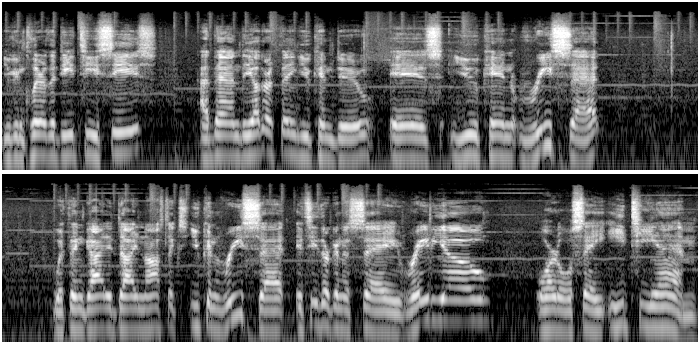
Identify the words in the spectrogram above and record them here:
You can clear the DTCs. And then the other thing you can do is you can reset within guided diagnostics, you can reset. It's either going to say radio or it'll say ETM.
